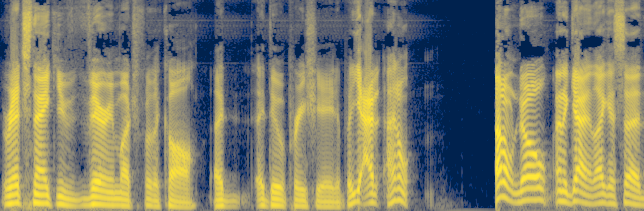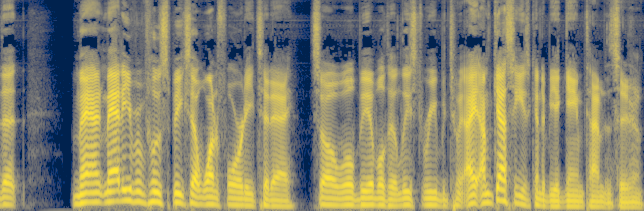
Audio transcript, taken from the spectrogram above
Rich, thank you very much for the call. I I do appreciate it. But yeah, I, I don't I don't know. And again, like I said, that Matt, Matt Eberflus speaks at 140 today, so we'll be able to at least read between. I, I'm guessing he's going to be a game time decision.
